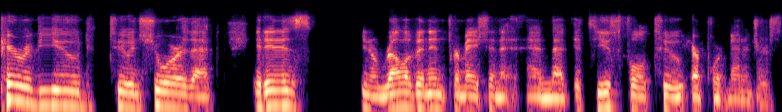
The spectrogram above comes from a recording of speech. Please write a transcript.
peer reviewed to ensure that it is you know relevant information and that it's useful to airport managers.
